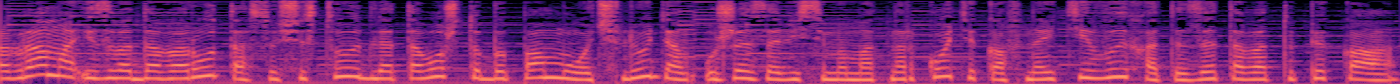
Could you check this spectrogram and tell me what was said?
Программа «Из водоворота» существует для того, чтобы помочь людям, уже зависимым от наркотиков, найти выход из этого тупика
